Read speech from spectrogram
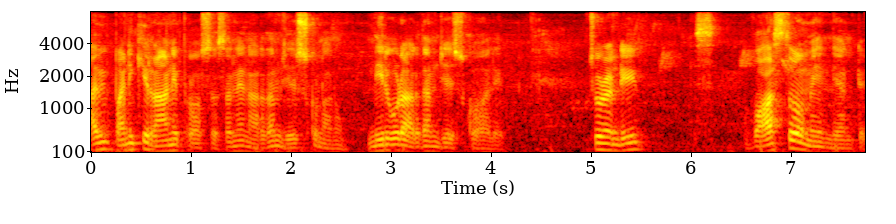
అవి పనికి రాని ప్రాసెస్ అని నేను అర్థం చేసుకున్నాను. మీరు కూడా అర్థం చేసుకోవాలి. చూడండి వాస్తవం ఏంటి అంటే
